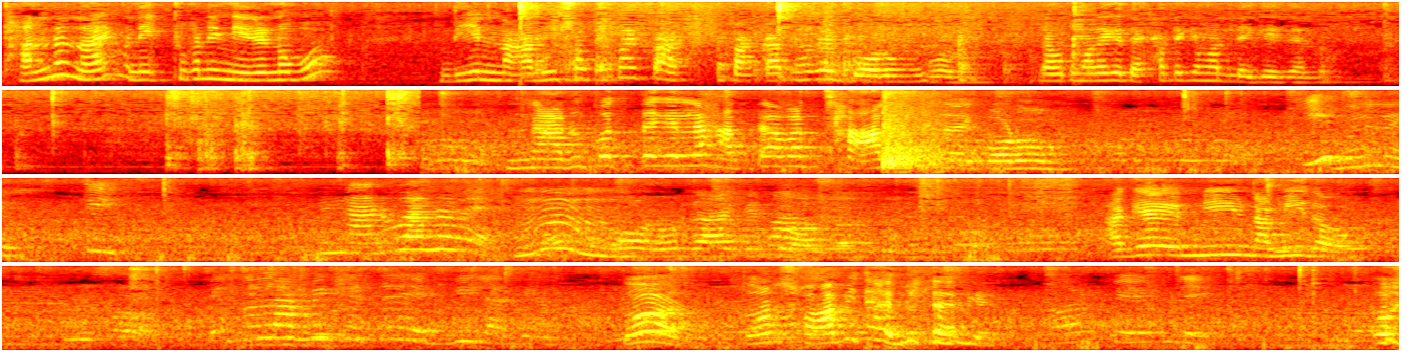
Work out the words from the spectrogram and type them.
ঠান্ডা নয় মানে একটুখানি নেড়ে নেব। দিয়ে নাড়ু সবসময় পাক- পাকাতে হবে গরম গরম। দেখো তোমাদেরকে দেখাতে কি আমার লেগে গেল। নাড়ু করতে গেলে হাতটা আবার ছাল হয়ে যায় গরম। বুঝলি আগে এমনি নামিয়ে দাও। তোর তোর সবই তো হেভি লাগে। আমার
